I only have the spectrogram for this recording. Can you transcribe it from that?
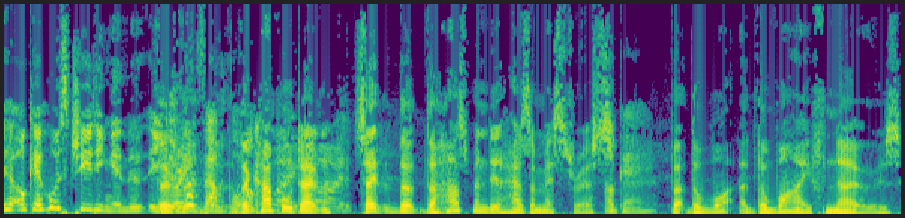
yeah, Okay, who's cheating in, the, in The- your example? The couple Oh don't God. say the the husband has a mistress. Okay. But the the wife knows,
